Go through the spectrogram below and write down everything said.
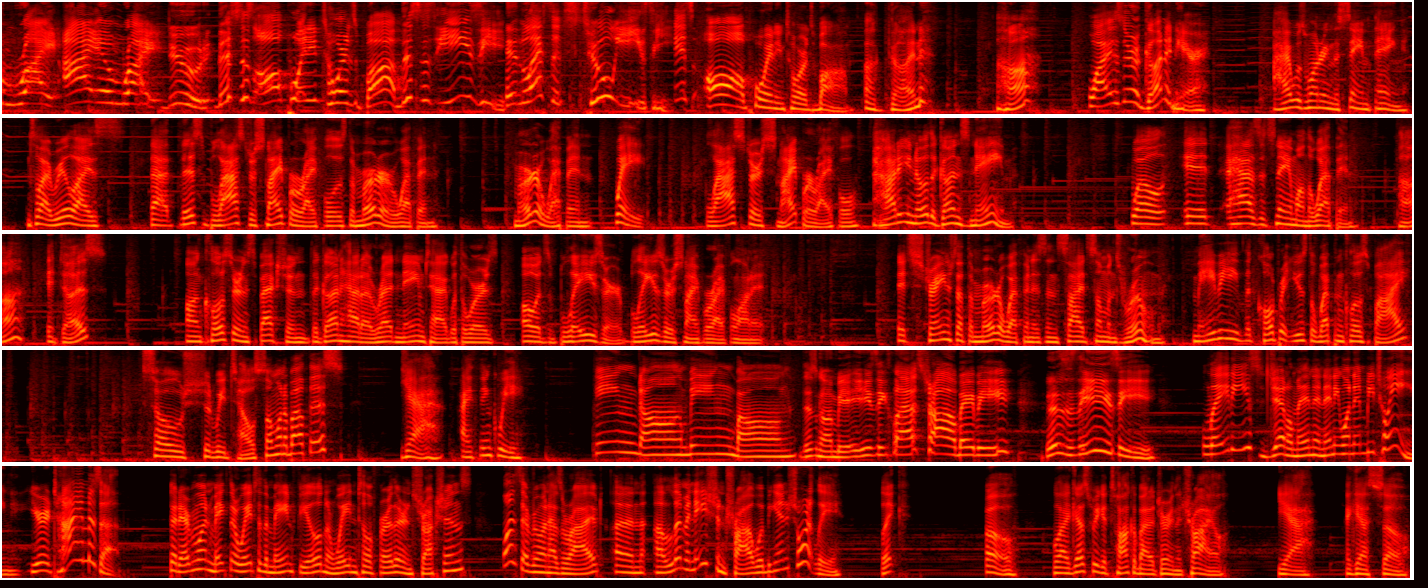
Am right. I am right. Dude, this is all pointing towards bomb. This is easy. Unless it's too easy. It's all pointing towards bomb. A gun? Huh? Why is there a gun in here? I was wondering the same thing until I realized that this blaster sniper rifle is the murder weapon. Murder weapon? Wait, blaster sniper rifle? How do you know the gun's name? Well, it has its name on the weapon. Huh? It does? On closer inspection, the gun had a red name tag with the words, oh, it's Blazer, Blazer sniper rifle on it. It's strange that the murder weapon is inside someone's room. Maybe the culprit used the weapon close by? So should we tell someone about this? Yeah, I think we... Bing dong, bing bong. This is gonna be an easy class trial, baby. This is easy. Ladies, gentlemen, and anyone in between, your time is up. Could everyone make their way to the main field and wait until further instructions? Once everyone has arrived, an elimination trial will begin shortly. Click. Oh, well, I guess we could talk about it during the trial. Yeah, I guess so.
